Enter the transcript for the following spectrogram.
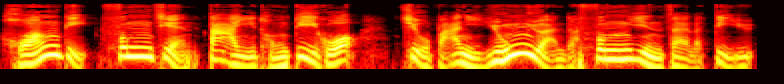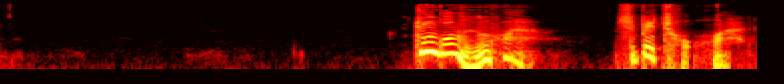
皇帝、封建、大一统、帝国，就把你永远的封印在了地狱。中国文化是被丑化的，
